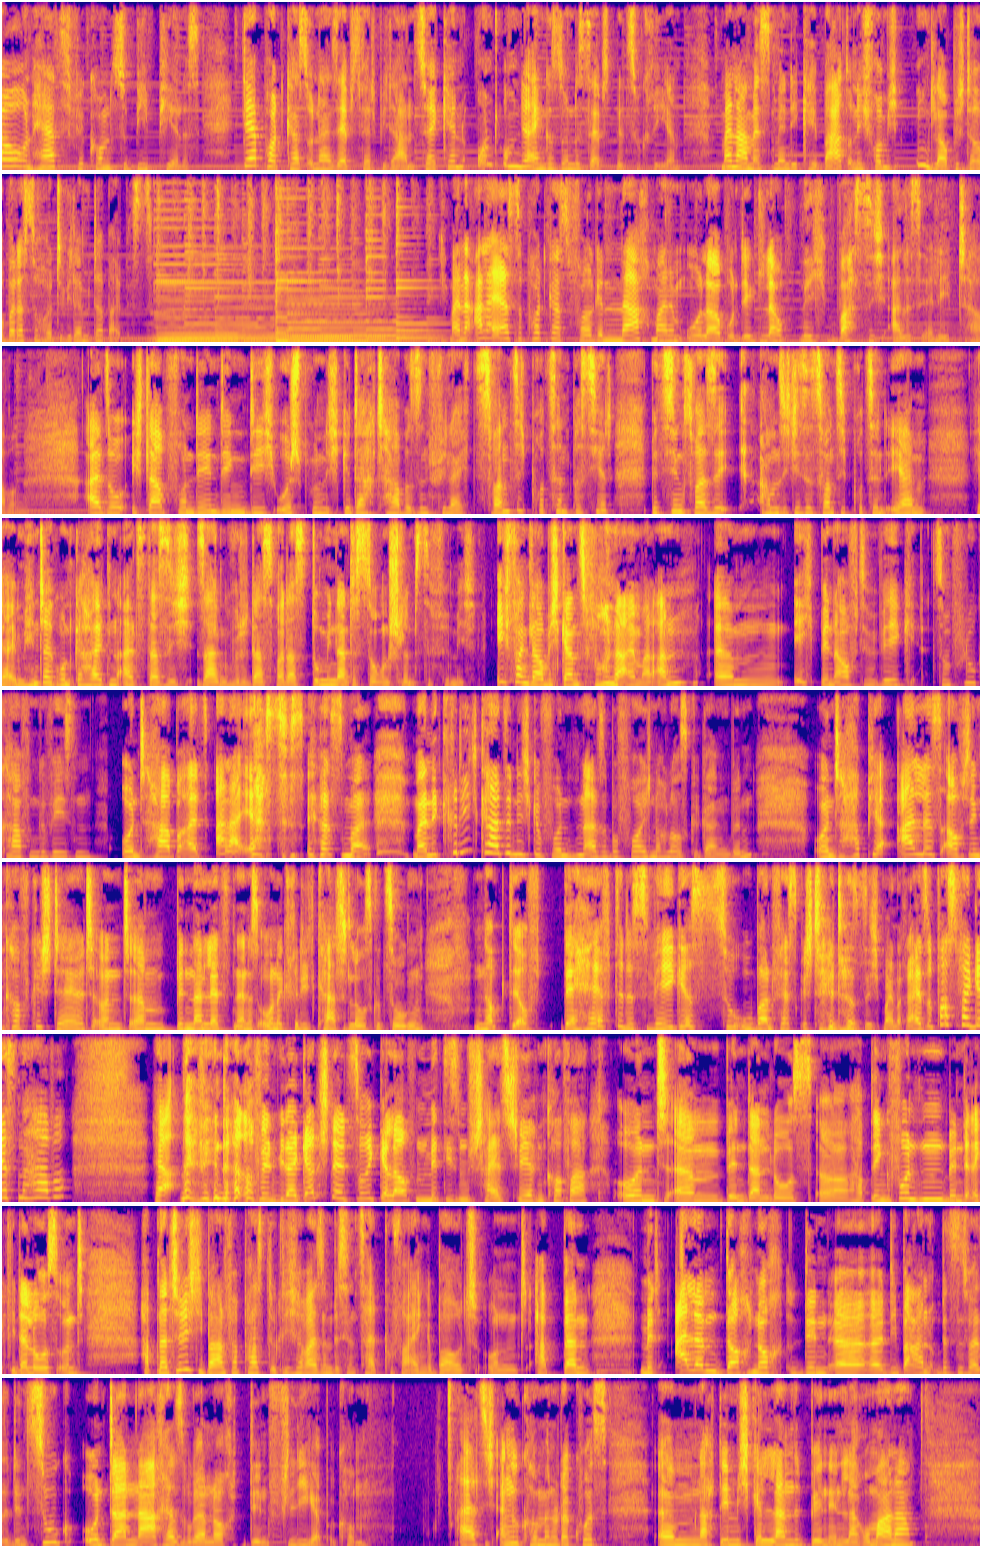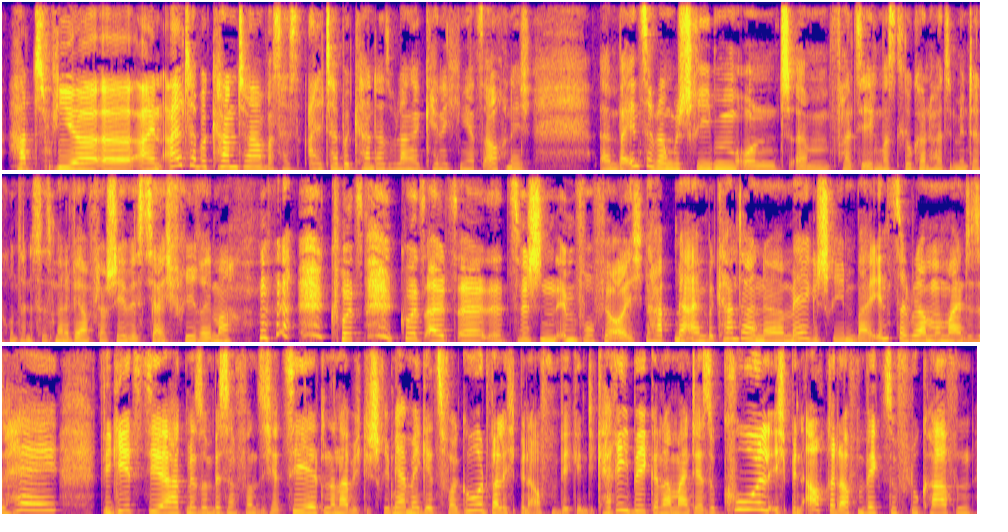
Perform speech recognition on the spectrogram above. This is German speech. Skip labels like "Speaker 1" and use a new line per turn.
Hallo und herzlich willkommen zu Be Peerless, der Podcast, um deinen Selbstwert wieder anzuerkennen und um dir ein gesundes Selbstbild zu kreieren. Mein Name ist Mandy K. Barth und ich freue mich unglaublich darüber, dass du heute wieder mit dabei bist. Meine allererste Podcast-Folge nach meinem Urlaub und ihr glaubt nicht, was ich alles erlebt habe. Also ich glaube, von den Dingen, die ich ursprünglich gedacht habe, sind vielleicht 20 Prozent passiert, beziehungsweise haben sich diese 20 Prozent eher im, ja, im Hintergrund gehalten, als dass ich sagen würde, das war das Dominanteste und Schlimmste für mich. Ich fange, glaube ich, ganz vorne einmal an. Ähm, ich bin auf dem Weg zum Flughafen gewesen und habe als allererstes erstmal meine Kreditkarte nicht gefunden, also bevor ich noch losgegangen bin. Und habe hier alles auf den Kopf gestellt und ähm, bin dann letzten Endes ohne Kreditkarte losgezogen und habe auf der Hälfte des Weges zur U-Bahn festgestellt, dass ich meinen Reisepass vergessen habe. Ja, bin daraufhin wieder ganz schnell zurückgelaufen mit diesem scheiß schweren Koffer und ähm, bin dann los, äh, hab den gefunden, bin direkt wieder los und hab natürlich die Bahn verpasst, glücklicherweise ein bisschen Zeitpuffer eingebaut und hab dann mit allem doch noch den äh, äh die Bahn beziehungsweise den Zug und dann nachher sogar noch den Flieger bekommen. Als ich angekommen bin oder kurz ähm, nachdem ich gelandet bin in La Romana, hat mir äh, ein alter Bekannter, was heißt alter Bekannter, so lange kenne ich ihn jetzt auch nicht, ähm, bei Instagram geschrieben und ähm, falls ihr irgendwas gluckern hört im Hintergrund, dann ist das meine Wärmflasche. Ihr wisst ja, ich friere immer. kurz, kurz als äh, Zwischeninfo für euch. Hat mir ein Bekannter eine Mail geschrieben bei Instagram und meinte so, hey, wie geht's dir? Hat mir so ein bisschen von sich erzählt und dann habe ich geschrieben, ja, mir geht's voll gut, weil ich bin auf dem Weg in die Karibik und dann meinte er so, cool, ich bin auch gerade auf dem Weg zum Flughafen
